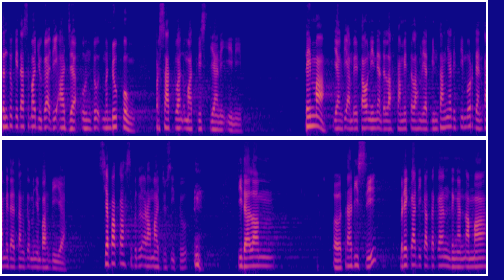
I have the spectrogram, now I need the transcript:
tentu kita semua juga diajak untuk mendukung persatuan umat Kristiani ini. Tema yang diambil tahun ini adalah kami telah melihat bintangnya di timur dan kami datang untuk menyembah dia. Siapakah sebetulnya orang majus itu? di dalam uh, tradisi, mereka dikatakan dengan nama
